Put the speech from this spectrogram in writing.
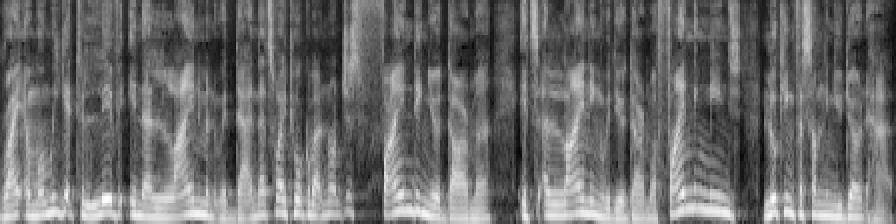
Right. And when we get to live in alignment with that, and that's why I talk about not just finding your Dharma, it's aligning with your Dharma. Finding means looking for something you don't have.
